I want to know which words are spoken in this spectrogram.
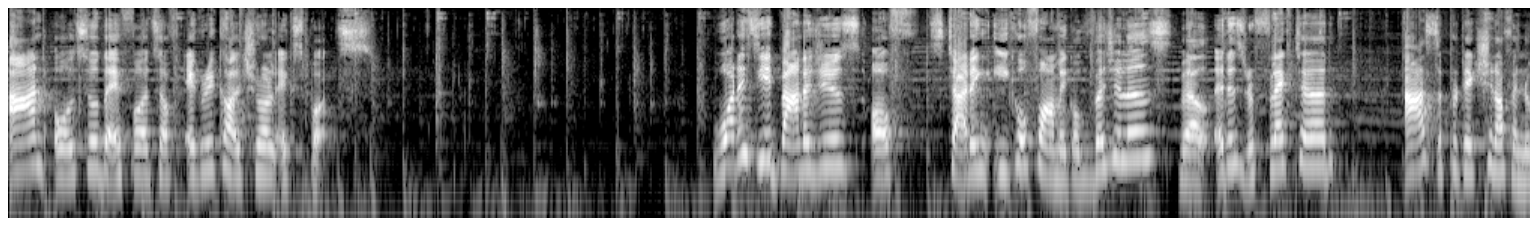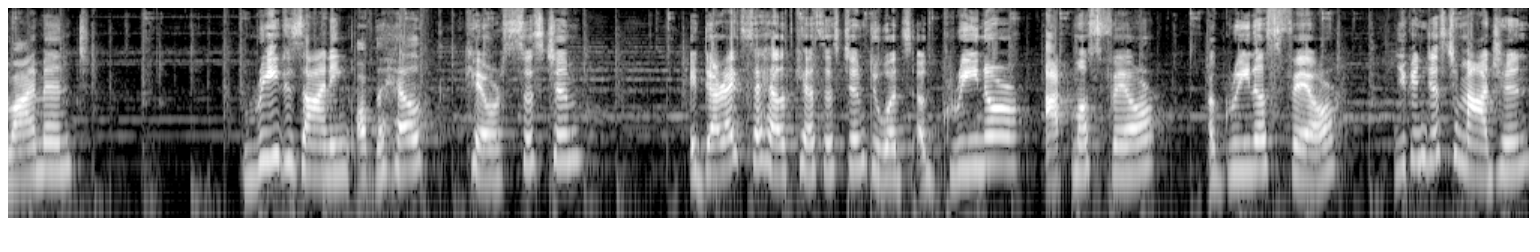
and also the efforts of agricultural experts. What is the advantages of studying eco pharmacovigilance? Well, it is reflected as the protection of environment, redesigning of the health care system, it directs the healthcare system towards a greener atmosphere, a greener sphere. You can just imagine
